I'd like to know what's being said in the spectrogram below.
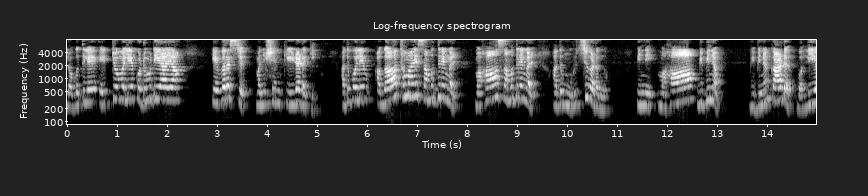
ലോകത്തിലെ ഏറ്റവും വലിയ കൊടുമുടിയായ എവറസ്റ്റ് മനുഷ്യൻ കീഴടക്കി. അതുപോലെ അഗാധമായ സമുദ്രങ്ങൾ മഹാസമുദ്രങ്ങൾ അത് മുറിച്ചു കടന്നു. പിന്നെ മഹാവിപിനം വിപിനം കാട് വലിയ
